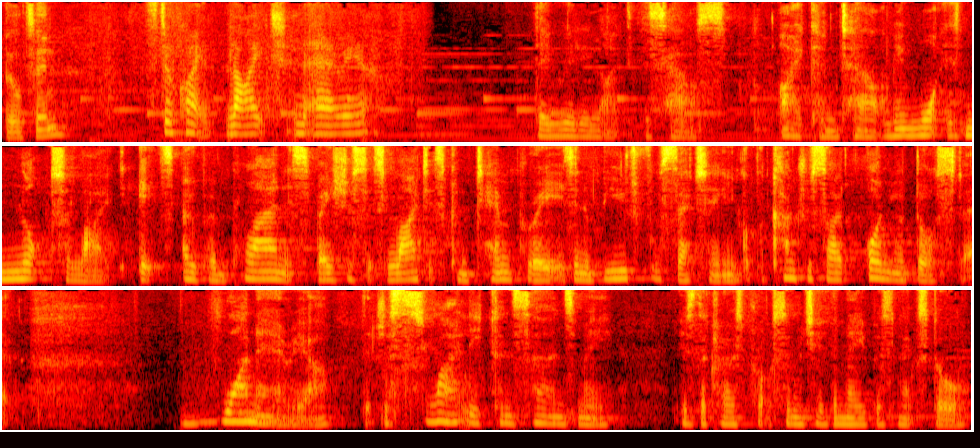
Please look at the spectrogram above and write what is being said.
built in. Still quite light in the area. They really liked this house. I can tell. I mean, what is not to like? It's open plan, it's spacious, it's light, it's contemporary, it's in a beautiful setting. You've got the countryside on your doorstep. One area that just slightly concerns me is the close proximity of the neighbours next door.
